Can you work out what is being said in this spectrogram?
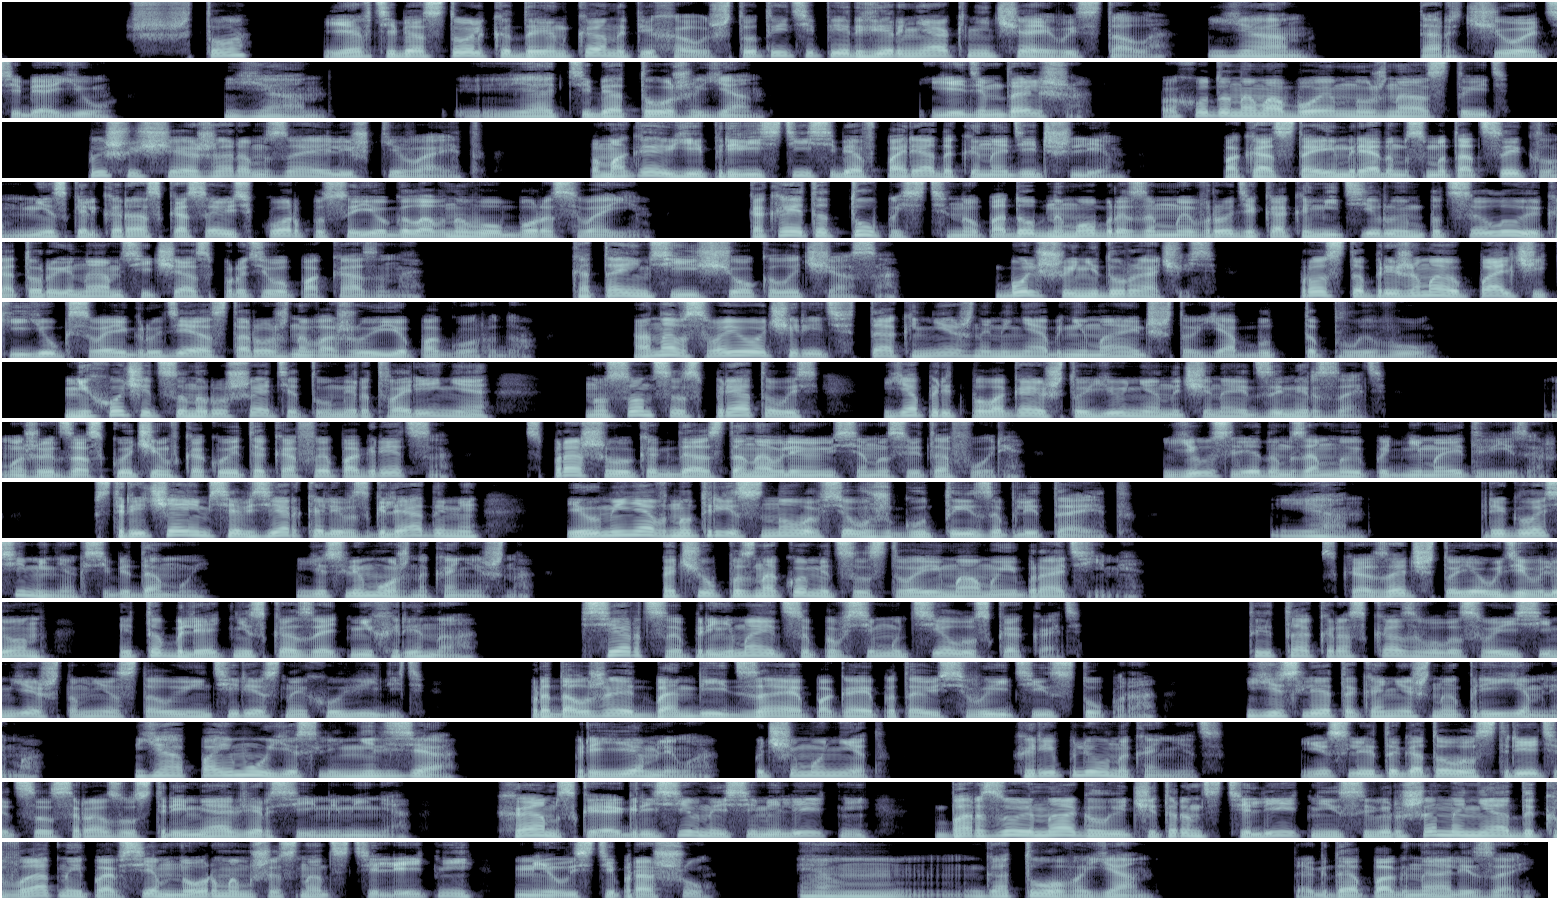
«Что? Я в тебя столько ДНК напихал, что ты теперь верняк Нечаевой стала. Ян. Торчу от тебя, Ю. Ян. Я от тебя тоже, Ян. Едем дальше? Походу, нам обоим нужно остыть. Пышущая жаром Зая лишь кивает. Помогаю ей привести себя в порядок и надеть шлем. Пока стоим рядом с мотоциклом, несколько раз касаюсь корпуса ее головного убора своим. Какая-то тупость, но подобным образом мы вроде как имитируем поцелуи, которые нам сейчас противопоказаны. Катаемся еще около часа. Больше не дурачусь. Просто прижимаю пальчики Ю к своей груди и осторожно вожу ее по городу. Она, в свою очередь, так нежно меня обнимает, что я будто плыву. Не хочется нарушать это умиротворение, но солнце спряталось, я предполагаю, что Юния начинает замерзать. Может, заскочим в какое-то кафе погреться? Спрашиваю, когда останавливаемся на светофоре. Ю следом за мной поднимает визор. Встречаемся в зеркале взглядами, и у меня внутри снова все в жгуты заплетает. «Ян, пригласи меня к себе домой. Если можно, конечно. Хочу познакомиться с твоей мамой и братьями. Сказать, что я удивлен, это, блядь, не сказать ни хрена. Сердце принимается по всему телу скакать. Ты так рассказывал о своей семье, что мне стало интересно их увидеть. Продолжает бомбить Зая, пока я пытаюсь выйти из ступора. Если это, конечно, приемлемо. Я пойму, если нельзя. Приемлемо. Почему нет? Хриплю, наконец. Если ты готова встретиться сразу с тремя версиями меня. Хамской, агрессивной семилетней, борзой наглый четырнадцатилетний и совершенно неадекватный по всем нормам шестнадцатилетний, милости прошу. Эм, готово, Ян. Тогда погнали, зай.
